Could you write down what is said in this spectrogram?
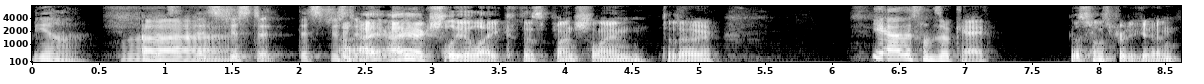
Yeah. Wow, that's, Uh, that's just a that's just a I, I actually like this punchline today. Yeah, this one's okay. This one's pretty good. The,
